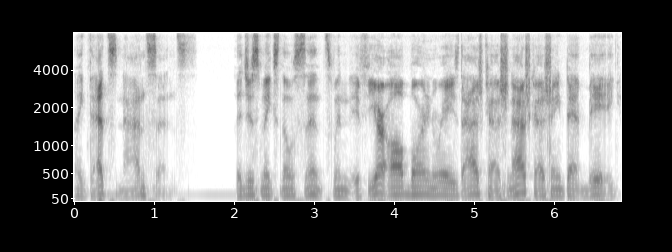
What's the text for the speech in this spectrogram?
Like that's nonsense. That just makes no sense. When if you're all born and raised Oshkosh, and Oshkosh ain't that big.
